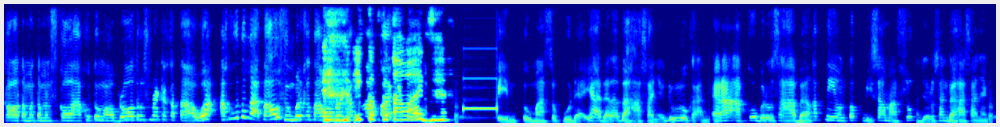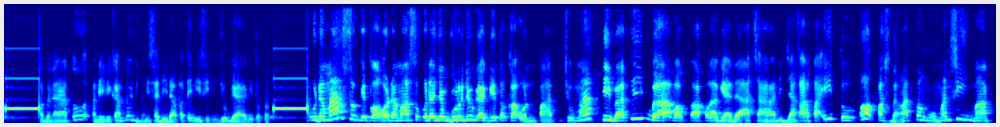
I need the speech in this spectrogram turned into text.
kalau teman-teman sekolah aku tuh ngobrol terus mereka ketawa, aku tuh nggak tahu sumber ketawa mereka tuh Ikut apa ketawa gitu. aja. Pintu masuk budaya adalah bahasanya dulu kan. Karena aku berusaha banget nih untuk bisa masuk jurusan bahasanya. Sebenarnya tuh pendidikan tuh bisa didapetin di sini juga gitu. Udah masuk gitu loh, udah masuk, udah nyembur juga gitu ke Unpad. Cuma tiba-tiba waktu aku lagi ada acara di Jakarta itu, oh pas banget pengumuman SIMAK.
